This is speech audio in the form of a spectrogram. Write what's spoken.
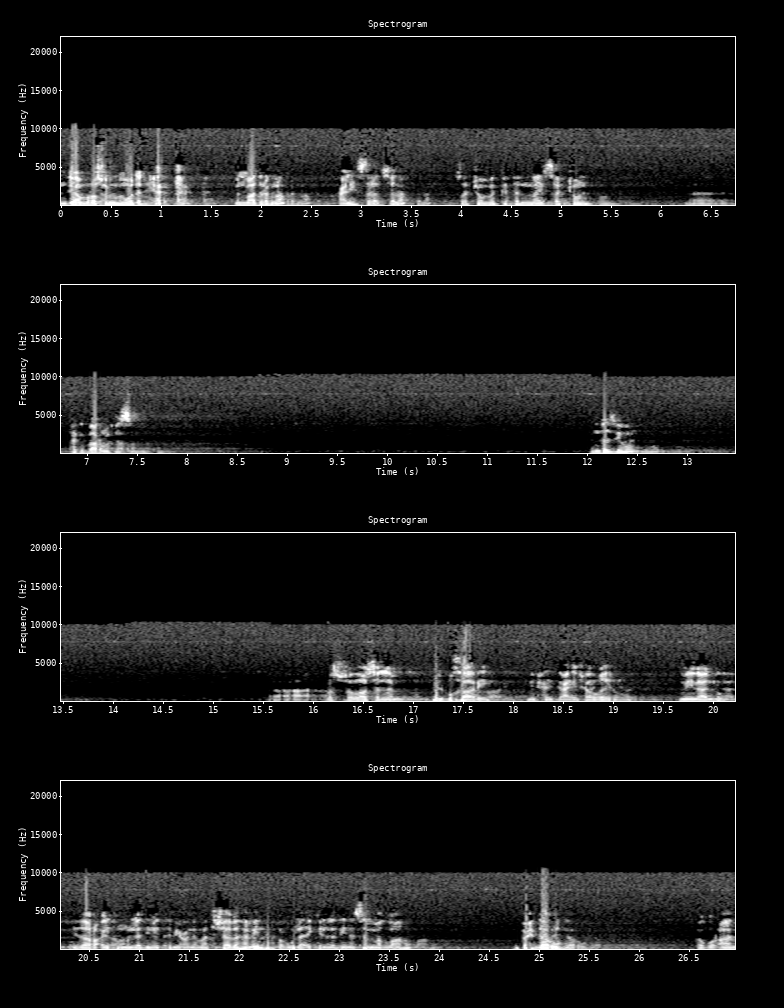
እንዲያውም ረሱልን መውደድ ሐቅ ምን ማድረግ ነው አለይሂ ሰላቱ ሰላም እሳቸውን መከተልና የእሳቸውን ተግባር መፈጸም ነው እንደዚሁም رسول الله صلى الله عليه وسلم في البخاري من حديث عائشة وغيرها من قال له إذا رأيتم الذين يتبعون ما تشابه منه فأولئك الذين سمى الله فاحذروه ከቁርአን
